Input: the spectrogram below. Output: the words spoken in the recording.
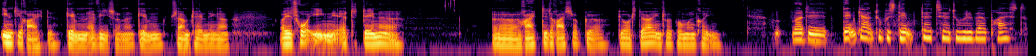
indirekte gennem aviserne, gennem samtalinger. Og jeg tror egentlig, at denne øh, ret, dette retsopgør gjorde et større indtryk på mig end krigen. Var det dengang, du bestemte dig til, at du ville være præst?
